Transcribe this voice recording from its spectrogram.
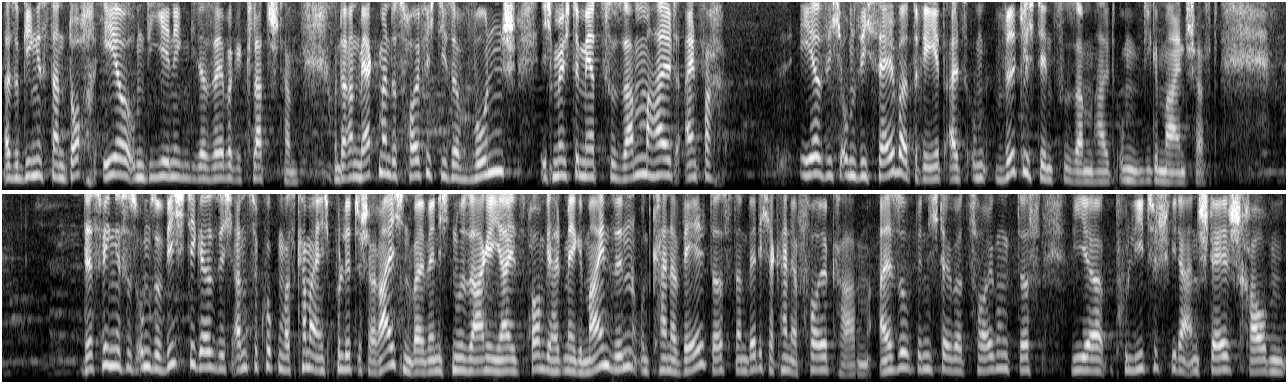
Also ging es dann doch eher um diejenigen, die da selber geklatscht haben. Und daran merkt man, dass häufig dieser Wunsch, ich möchte mehr Zusammenhalt, einfach eher sich um sich selber dreht, als um wirklich den Zusammenhalt, um die Gemeinschaft deswegen ist es umso wichtiger, sich anzugucken, was kann man eigentlich politisch erreichen, weil wenn ich nur sage, ja, jetzt brauchen wir halt mehr Gemeinsinn und keiner wählt das, dann werde ich ja keinen Erfolg haben. Also bin ich der Überzeugung, dass wir politisch wieder an Stellschrauben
